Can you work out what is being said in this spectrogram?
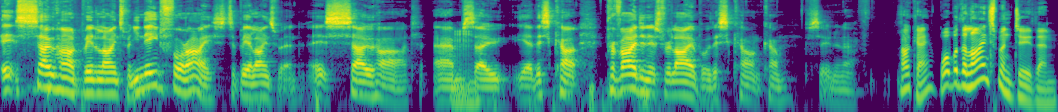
It's so hard being a linesman. You need four eyes to be a linesman. It's so hard. Um, mm. So yeah, this can't. Providing it's reliable, this can't come soon enough. Okay. What would the linesman do then?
